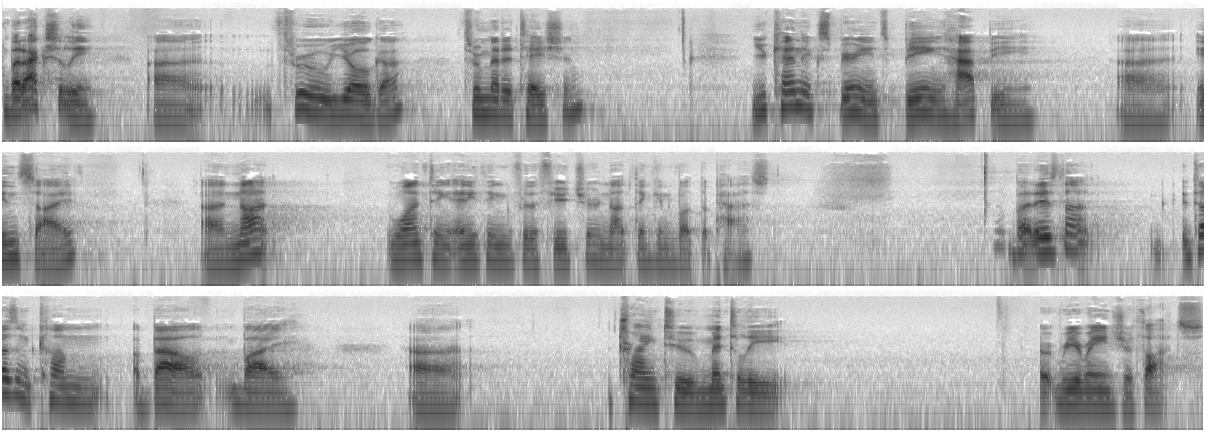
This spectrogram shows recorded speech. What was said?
but actually, uh, through yoga, through meditation, you can experience being happy uh, inside, uh, not wanting anything for the future, not thinking about the past. But it's not, it doesn't come about by uh, trying to mentally uh, rearrange your thoughts,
